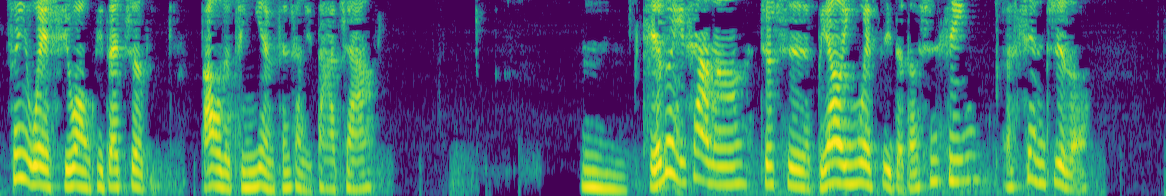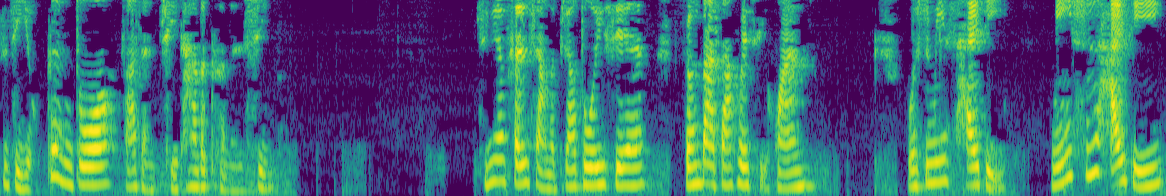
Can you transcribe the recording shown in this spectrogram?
所以我也希望我可以在这里把我的经验分享给大家。嗯，结论一下呢，就是不要因为自己的得失心而限制了自己有更多发展其他的可能性。今天分享的比较多一些，希望大家会喜欢。我是 Miss 海底，迷失海底，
